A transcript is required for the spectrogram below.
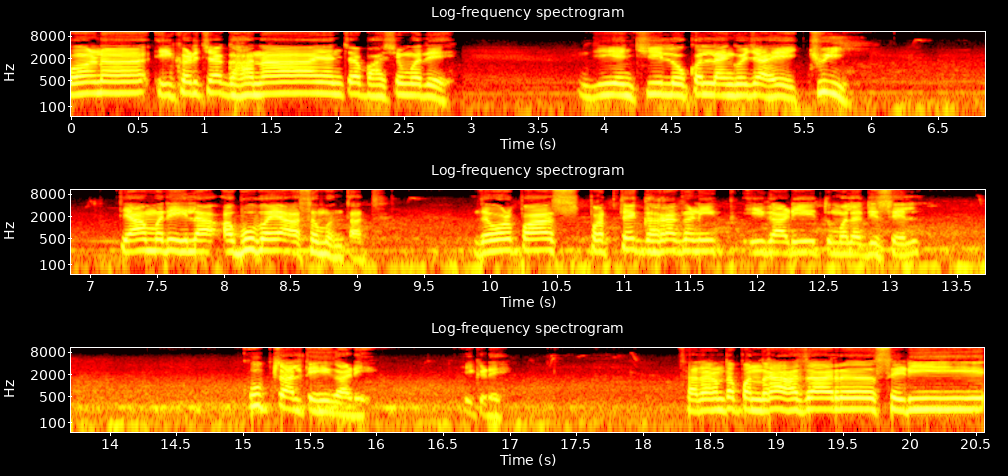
पण इकडच्या घाना यांच्या भाषेमध्ये जी यांची लोकल लँग्वेज आहे च्वी त्यामध्ये हिला अबुबया असं म्हणतात. जवळपास प्रत्येक घरागणिक ही गाडी तुम्हाला दिसेल. खूप चालते ही गाडी. इकडे. साधारणतः पंधरा हजार सेडी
